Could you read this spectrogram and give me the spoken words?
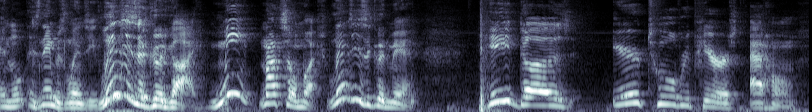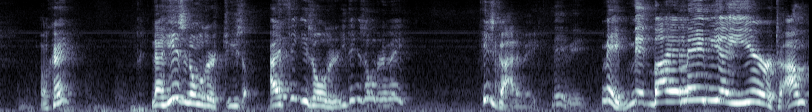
And his name is Lindsay. Lindsay's a good guy. Me, not so much. Lindsay's a good man. He does ear tool repairs at home. Okay. Now he's an older. He's. I think he's older. You think he's older than me? He's got to be. Maybe. Maybe by maybe a year or two. I'm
